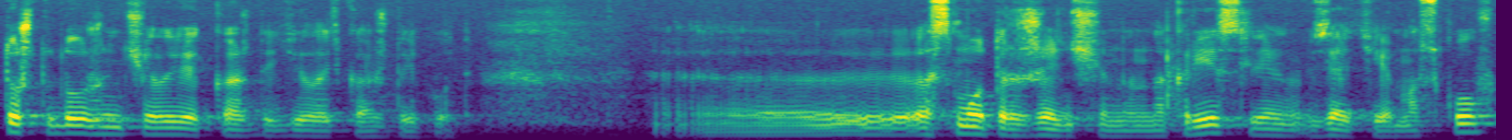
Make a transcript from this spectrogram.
То, что должен человек каждый делать каждый год. Э, Осмотр женщины на кресле, взятие мазков.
